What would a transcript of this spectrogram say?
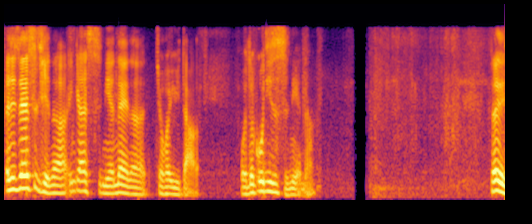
而且这些事情呢，应该十年内呢就会遇到了，我都估计是十年了，所以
